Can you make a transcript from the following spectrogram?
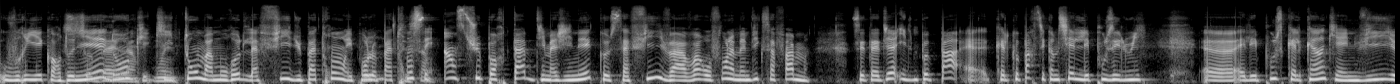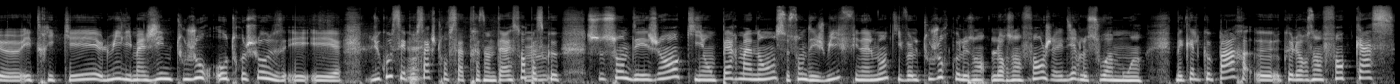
ouvrier cordonnier donc qui tombe amoureux de la fille du patron. Et pour le mhm, patron, c'est insupportable d'imaginer que sa fille va avoir au fond la même vie que sa femme. C'est-à-dire, il ne peut pas, euh, quelque part, c'est comme si elle l'épousait lui. Elle épouse quelqu'un qui a une vie étriquée. Lui, il imagine toujours autre chose. et et euh, du coup, c'est pour ça que je trouve ça très intéressant parce mm. que ce sont des gens qui en permanence, ce sont des juifs finalement qui veulent toujours que leurs enfants, j'allais dire, le soient moins. Mais quelque part, euh, que leurs enfants cassent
